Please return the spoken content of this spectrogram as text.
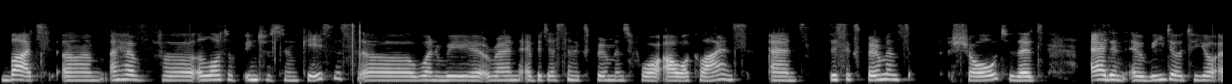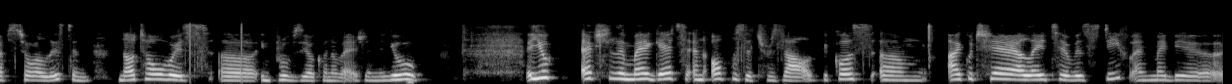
But um, I have uh, a lot of interesting cases uh, when we ran A/B testing experiments for our clients, and these experiments showed that adding a video to your App Store listing not always uh, improves your conversion. You you actually may get an opposite result because um, I could share later with Steve and maybe uh,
